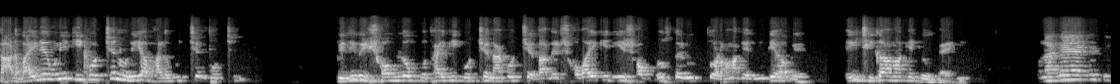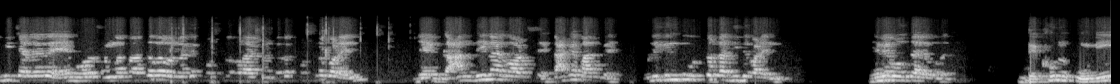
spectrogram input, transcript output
তার বাইরে উনি কি করছেন? উনি যা ভালো বুঝছেন করছেন। পৃথিবীর সব লোক কোথায় কি করছে না করছে তাদের সবাইকে দিয়ে সব প্রশ্নের উত্তর আমাকে দিতে হবে। এই ঠিকা আমাকে কেউ দেয়নি। ওনাকে একটা টিভি চ্যানেলে বড় সংবাদ মাধ্যমে ওনাকে প্রশ্ন করা সংসদে প্রশ্ন করেন যে গান্ধী না গডসে কাকে বাঁচবে উনি কিন্তু উত্তরটা দিতে পারেননি। ভেবে বলতে হবে দেখুন উনি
